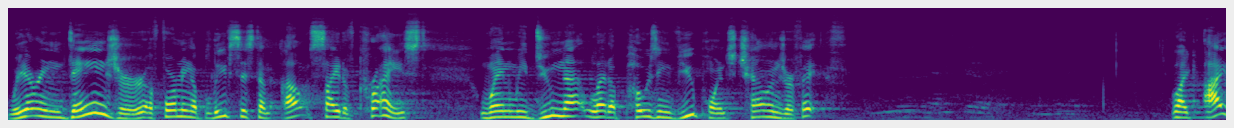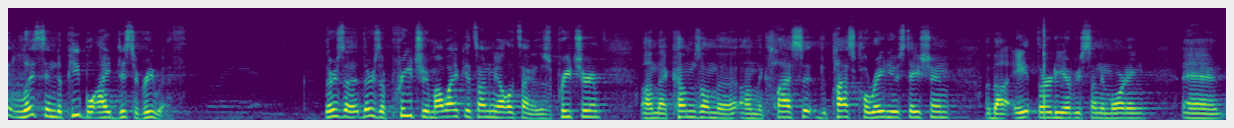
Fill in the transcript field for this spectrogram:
We are in danger of forming a belief system outside of Christ when we do not let opposing viewpoints challenge our faith. Like, I listen to people I disagree with. There's a, there's a preacher, my wife gets on me all the time. There's a preacher um, that comes on the, on the, classic, the classical radio station about 8.30 every Sunday morning. And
